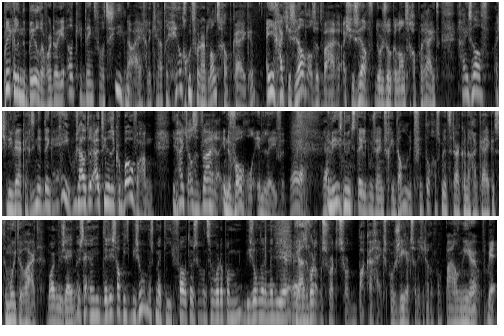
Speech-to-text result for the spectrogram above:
prikkelende beelden... waardoor je elke keer denkt, van, wat zie ik nou eigenlijk? Je gaat er heel goed voor naar het landschap kijken. En je gaat jezelf als het ware, als je zelf door zulke landschappen rijdt... ga je zelf, als je die werken gezien hebt, denken... hé, hey, hoe zou het eruit zien als ik er boven hang? Je gaat je als het ware in de vogel inleven. Ja, ja, ja. En die is nu in het Stedelijk Museum Schiedam. En ik vind toch, als mensen daar kunnen gaan kijken, het is de moeite waard. Mooi museum. Er is ook iets bijzonders met die foto's? Want ze worden op een bijzondere manier... Uh... Ja, ze worden op een soort, soort bakken geëxposeerd... zodat je er op een bepaalde manier weer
